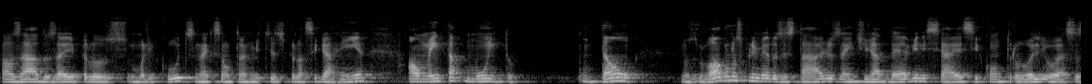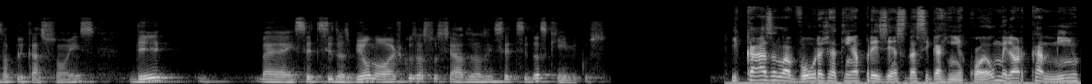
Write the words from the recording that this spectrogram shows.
causados aí pelos molicutes, né, que são transmitidos pela cigarrinha, aumenta muito. Então, nos, logo nos primeiros estágios, a gente já deve iniciar esse controle ou essas aplicações de é, inseticidas biológicos associados aos inseticidas químicos. E caso a lavoura já tenha a presença da cigarrinha, qual é o melhor caminho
